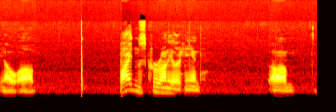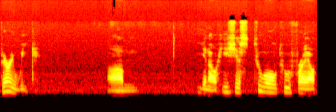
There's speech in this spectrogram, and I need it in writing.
You know, uh, Biden's crew, on the other hand, um, very weak. Um, you know, he's just too old, too frail.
